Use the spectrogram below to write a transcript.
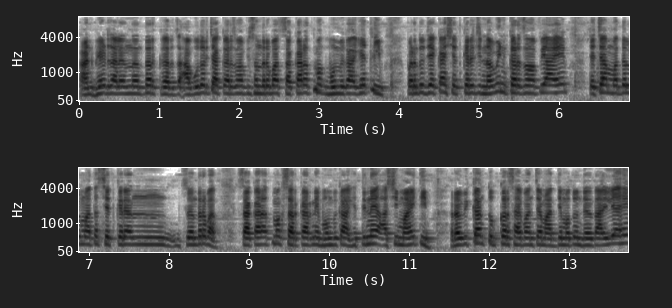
आणि भेट झाल्यानंतर कर्ज अगोदरच्या कर्जमाफी संदर्भात सकारात्मक भूमिका घेतली. परंतु जे काही शेतकऱ्यांची नवीन कर्जमाफी आहे त्याच्याबद्दल मात्र शेतकऱ्यांसंदर्भात सकारात्मक सरकारने भूमिका घेतली नाही अशी माहिती रविकांत तुपकर साहेबांच्या माध्यमातून देण्यात आलेली आहे.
